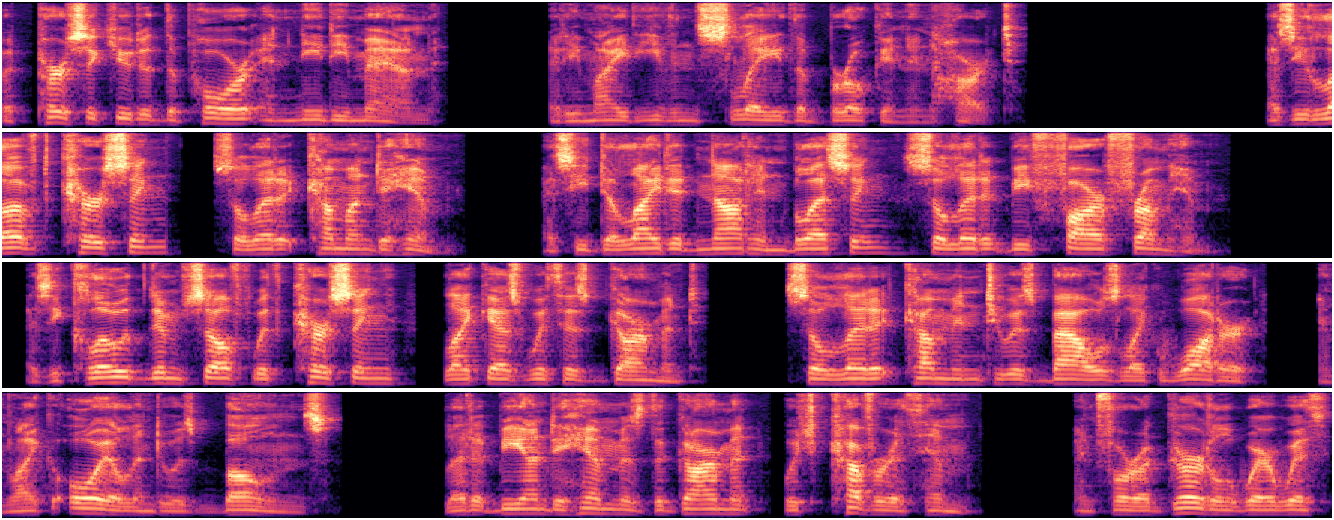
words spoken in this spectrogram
but persecuted the poor and needy man, that he might even slay the broken in heart. As he loved cursing, so let it come unto him. As he delighted not in blessing, so let it be far from him. As he clothed himself with cursing, like as with his garment, so let it come into his bowels like water, and like oil into his bones. Let it be unto him as the garment which covereth him, and for a girdle wherewith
